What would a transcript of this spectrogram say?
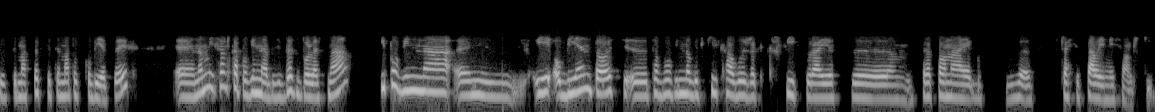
w tym aspekcie tematów kobiecych, e, no miesiączka powinna być bezbolesna i powinna, e, jej objętość to powinno być kilka łyżek krwi, która jest stracona jakby w, w czasie całej miesiączki.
